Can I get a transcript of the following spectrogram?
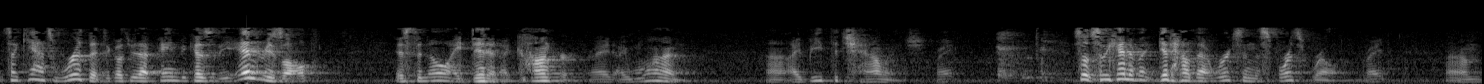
It's like, yeah, it's worth it to go through that pain because the end result is to know I did it. I conquered, right? I won. Uh, I beat the challenge, right? So, so we kind of get how that works in the sports realm, right? Um,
